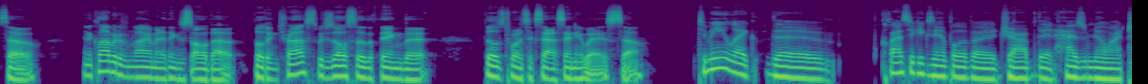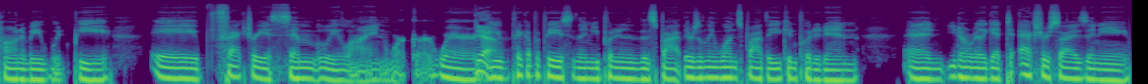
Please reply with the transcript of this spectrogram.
So in a collaborative environment, I think it's just all about building trust, which is also the thing that builds towards success anyways. So to me, like the classic example of a job that has no autonomy would be a factory assembly line worker where Yeah. you pick up a piece and then you put it into the spot. There's only one spot that you can put it in and you don't really get to exercise any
